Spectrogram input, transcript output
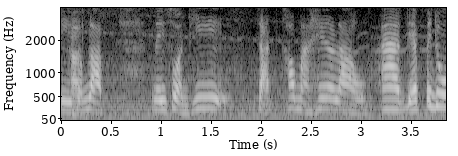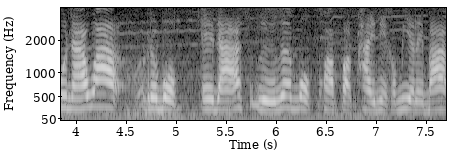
ดีครับ สำหรับในส่วนที่จัดเข้ามาให้เราอ่าเดี๋ยวไปดูนะว่าระบบ ADAS หรือระบบความปลอดภัยเนี่ยเขามีอะไรบ้าง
